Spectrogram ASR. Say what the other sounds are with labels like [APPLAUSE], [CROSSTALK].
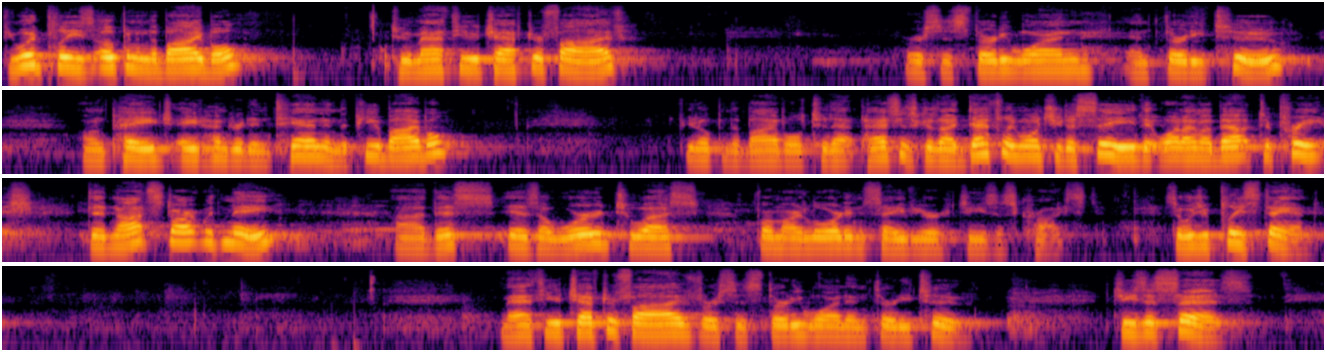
If you would please open in the Bible to Matthew chapter 5, verses 31 and 32 on page 810 in the Pew Bible. If you'd open the Bible to that passage, because I definitely want you to see that what I'm about to preach did not start with me. Uh, this is a word to us from our Lord and Savior, Jesus Christ. So, would you please stand? Matthew chapter 5, verses 31 and 32. Jesus says,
